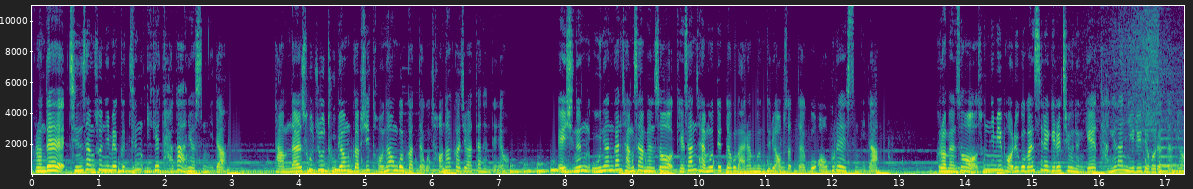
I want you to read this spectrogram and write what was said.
그런데 진상 손님의 끝은 이게 다가 아니었습니다. 다음 날 소주 두 병 값이 더 나온 것 같다고 전화까지 왔다는데요. A 씨는 5년간 장사하면서 계산 잘못됐다고 말한 분들이 없었다고 억울해했습니다. 그러면서 손님이 버리고 간 쓰레기를 치우는 게 당연한 일이 돼버렸다며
